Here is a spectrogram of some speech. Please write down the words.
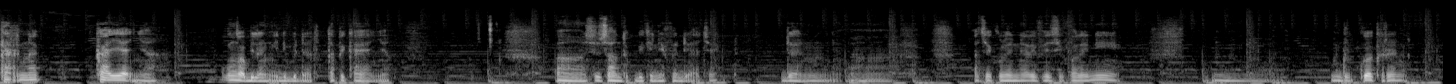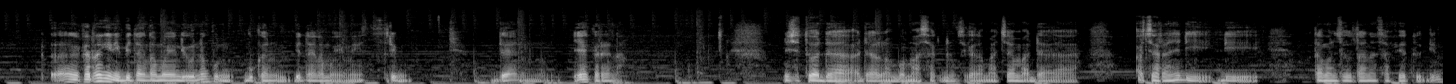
Karena kayaknya gue nggak bilang ini benar tapi kayaknya uh, susah untuk bikin event di Aceh. Dan uh, Aceh Culinary Festival ini hmm, menurut gua keren. Uh, karena gini bintang tamu yang diundang pun bukan bintang tamu yang mainstream. Dan ya keren lah. Di situ ada ada lomba masak dan segala macam. Ada acaranya di di Taman Sultan Safiatuddin.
